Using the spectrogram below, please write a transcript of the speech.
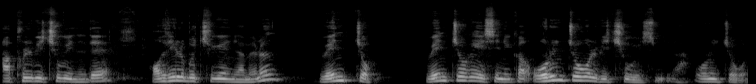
앞을 비추고 있는데 어디를 비추고 있냐면은 왼쪽, 왼쪽에 있으니까 오른쪽을 비추고 있습니다. 오른쪽을.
